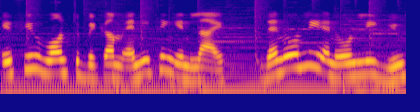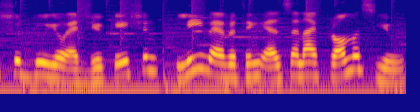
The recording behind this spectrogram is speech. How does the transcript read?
If you want to become anything in life, then only and only you should do your education, leave everything else, and I promise you,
